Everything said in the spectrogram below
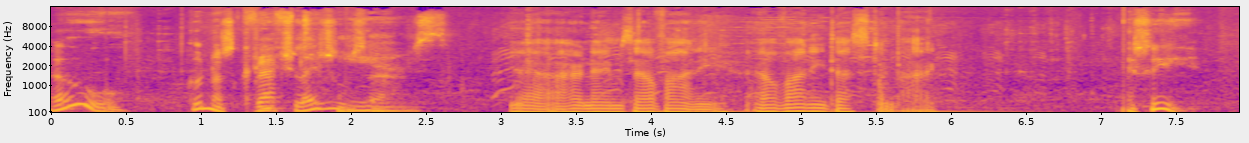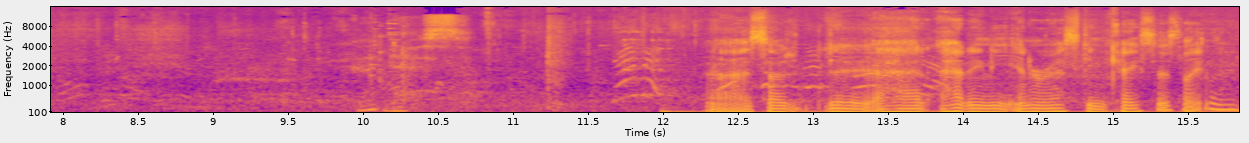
Oh, goodness, congratulations, 50 sir. years. Yeah, her name's Elvani. Elvani Dustinbagg. I see. Goodness. Uh, so, do, had had any interesting cases lately?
